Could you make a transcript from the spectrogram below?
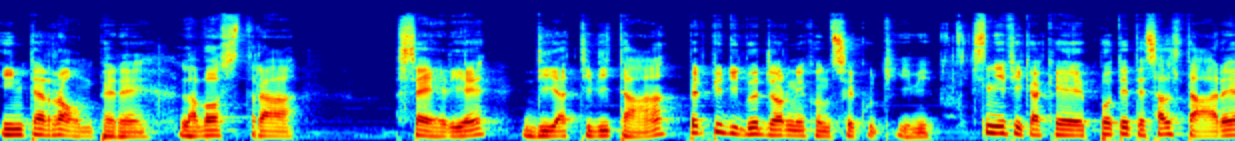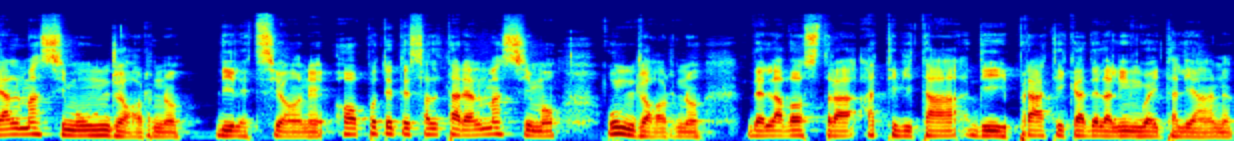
interrompere la vostra serie di attività per più di due giorni consecutivi. Significa che potete saltare al massimo un giorno di lezione o potete saltare al massimo un giorno della vostra attività di pratica della lingua italiana.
